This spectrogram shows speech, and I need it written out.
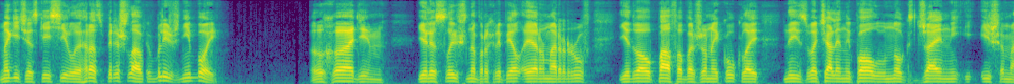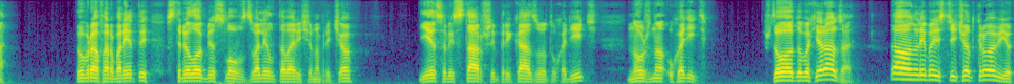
магические силы, раз перешла в ближний бой. «Уходим!» — еле слышно прохрипел Эрмар Руф, едва упав обожженной куклой на измочаленный пол у ног Джайны и Ишема. Убрав арбалеты, стрелок без слов взвалил товарища на плечо. Если старший приказывает уходить, нужно уходить. Что до Бахираза? А он либо истечет кровью,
